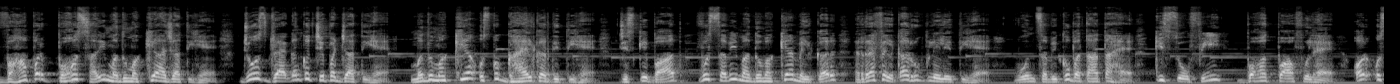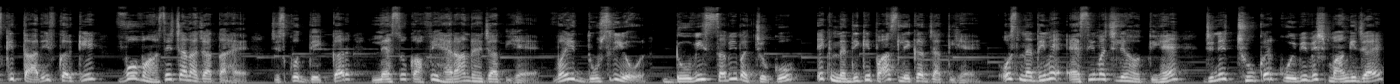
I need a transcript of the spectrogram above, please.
वहाँ पर बहुत सारी मधुमक्खियाँ आ जाती हैं, जो उस ड्रैगन को चिपट जाती हैं। मधुमक्खियाँ उसको घायल कर देती हैं, जिसके बाद वो सभी मधुमक्खियाँ मिलकर रेफेल का रूप ले लेती है। वो उन सभी को बताता है कि सोफी बहुत पावरफुल है और उसकी तारीफ़ करके वो वहाँ से चला जाता है, जिसको देखकर लेसो काफ़ी हैरान रह जाती है। वही दूसरी ओर, डोवी सभी बच्चों को एक नदी के पास लेकर जाती है उस नदी में ऐसी मछलियाँ होती हैं, जिन्हें छूकर कोई भी विश मांगी जाए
